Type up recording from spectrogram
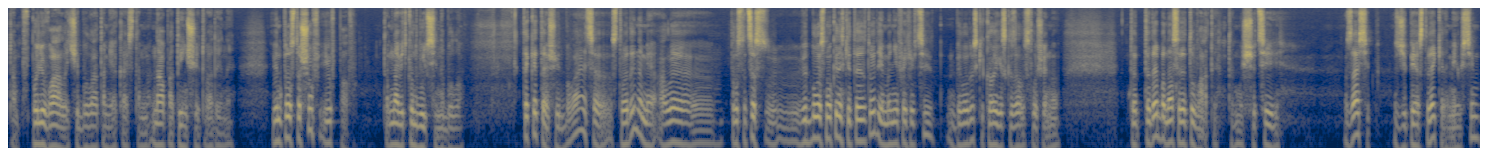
там вполювали, чи була там якась там напад іншої тварини. Він просто йшов і впав. Там навіть конвульсій не було. Таке теж відбувається з тваринами, але просто це відбулося на українській території. Мені фахівці, білоруські колеги сказали, слушай, ну треба нас рятувати, тому що цей засіб з GPS-трекерами і усім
